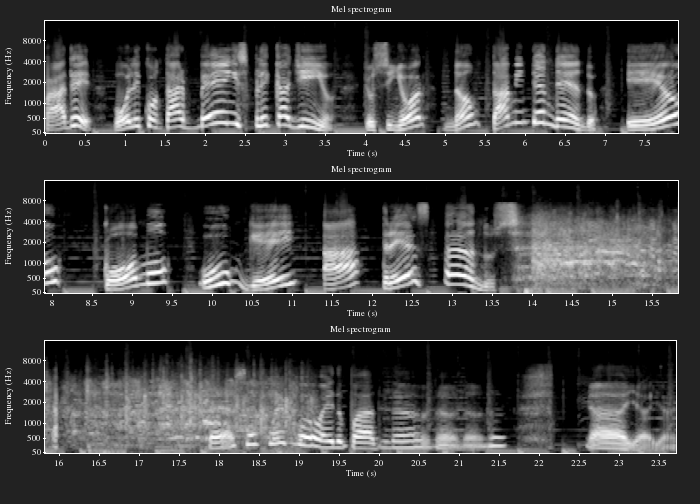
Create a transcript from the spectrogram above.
Padre, vou lhe contar bem explicadinho, que o senhor não tá me entendendo. Eu como um gay há três anos. Essa foi boa aí do padre. Não, não, não, não. Ai, ai, ai.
